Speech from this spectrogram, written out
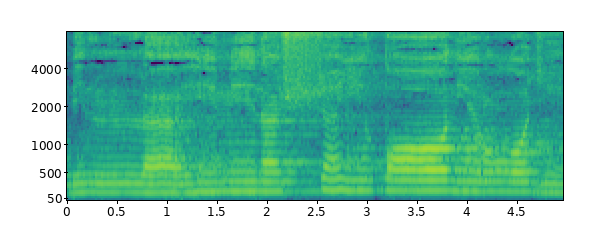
بالله من الشيطان الرجيم.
